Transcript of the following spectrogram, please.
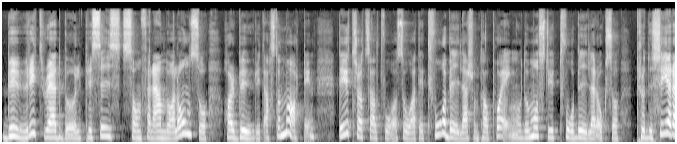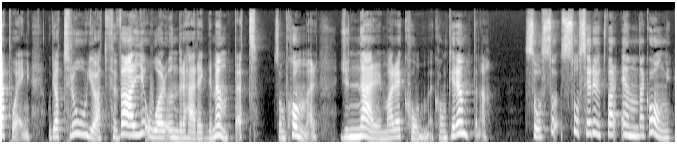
burit Red Bull precis som Fernando Alonso har burit Aston Martin. Det är ju trots allt två, så att det är två bilar som tar poäng och då måste ju två bilar också producera poäng. Och jag tror ju att för varje år under det här reglementet som kommer, ju närmare kommer konkurrenterna. Så, så, så ser det ut varenda gång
